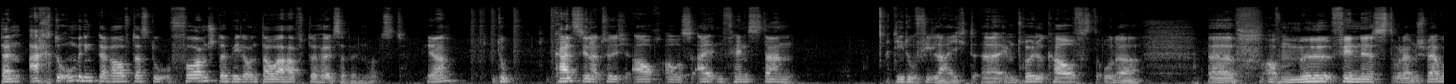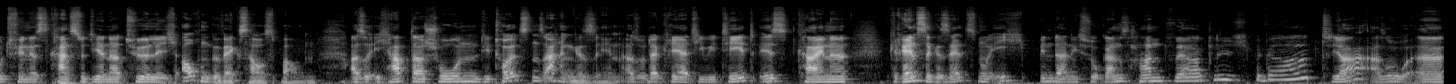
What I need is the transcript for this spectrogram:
dann achte unbedingt darauf, dass du formstabile und dauerhafte Hölzer benutzt. Ja? Du kannst dir natürlich auch aus alten Fenstern, die du vielleicht äh, im Trödel kaufst oder äh, auf dem Müll findest oder im Sperrgut findest, kannst du dir natürlich auch ein Gewächshaus bauen. Also ich habe da schon die tollsten Sachen gesehen. Also der Kreativität ist keine Grenze gesetzt, nur ich bin da nicht so ganz handwerklich begabt. Ja, also äh,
